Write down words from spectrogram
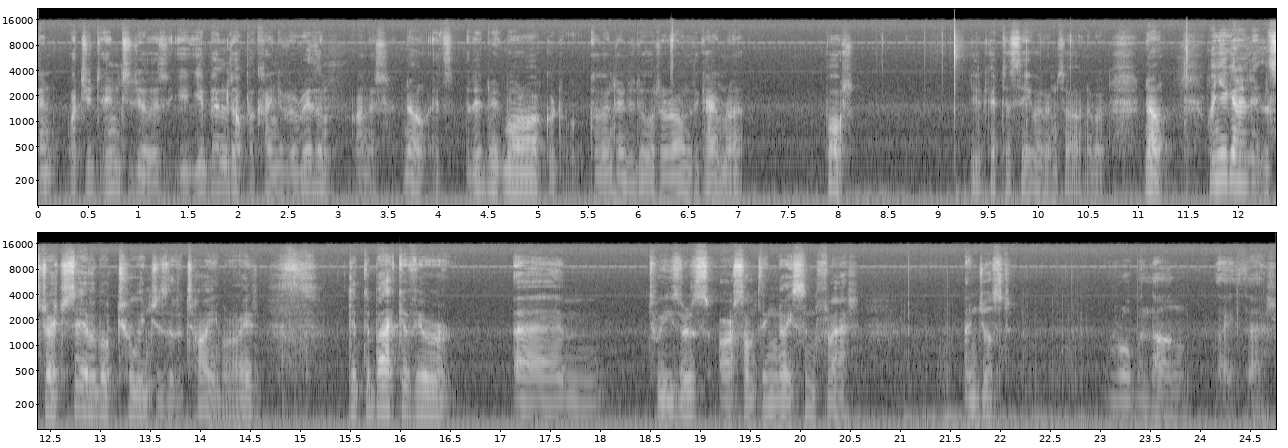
And what you tend to do is you, you, build up a kind of a rhythm on it. Now it's a little bit more awkward because I'm trying to do it around the camera, but you get to see what I'm talking about. Now, when you get a little stretch, say of about two inches at a time, right? Get the back of your um, tweezers or something nice and flat, and just rub along like that.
